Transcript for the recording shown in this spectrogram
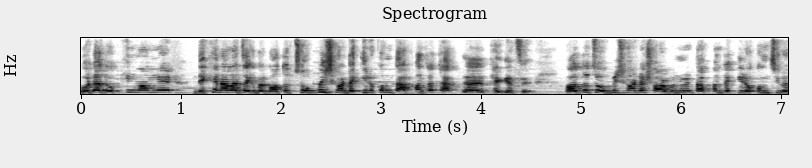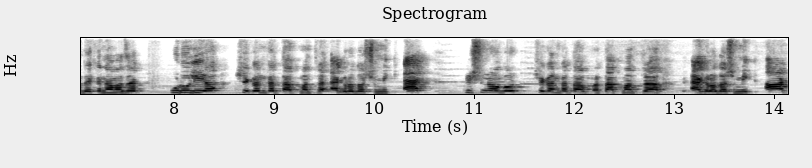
গোটা দক্ষিণবঙ্গে দেখে নেওয়া যাক এবার গত চব্বিশ ঘণ্টা কীরকম তাপমাত্রা থাক- থেকেছে। গত চব্বিশ ঘণ্টা সর্বনিম্ন তাপমাত্রা কীরকম ছিল দেখে নেওয়া যাক। পুরুলিয়া, সেখানকার তাপমাত্রা এগারো দশমিক এক। কৃষ্ণনগর, সেখানকার তাপ- তাপমাত্রা এগারো দশমিক আট।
